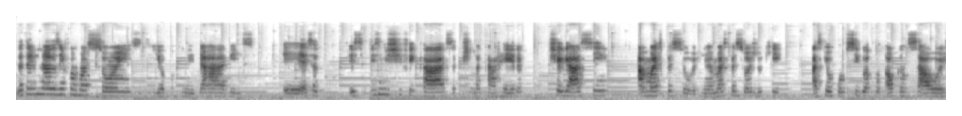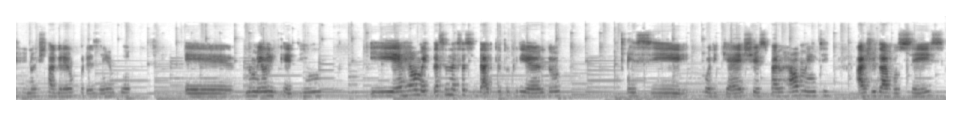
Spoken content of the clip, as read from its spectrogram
determinadas informações e oportunidades, é, essa, esse desmistificar essa questão da carreira, chegassem a mais pessoas, né? Mais pessoas do que as que eu consigo alcançar hoje no Instagram, por exemplo, é, no meu LinkedIn. E é realmente dessa necessidade que eu estou criando esse podcast. Eu espero realmente ajudar vocês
